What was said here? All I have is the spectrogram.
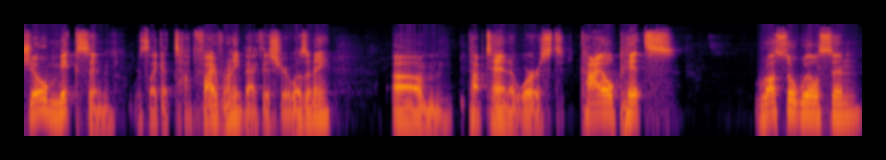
Joe Mixon was like a top five running back this year, wasn't he? Um, top ten at worst. Kyle Pitts, Russell Wilson,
